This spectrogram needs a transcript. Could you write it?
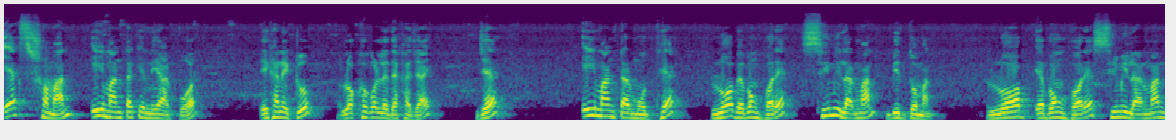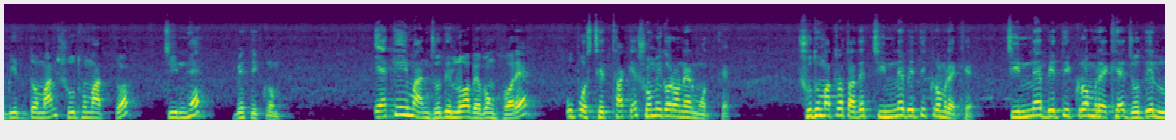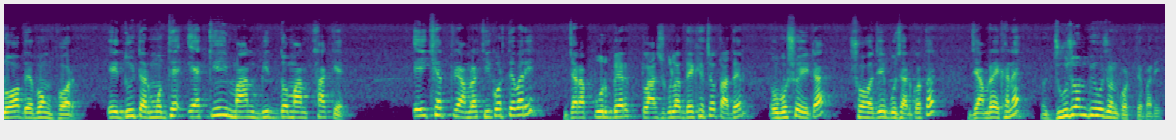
এক্স সমান এই মানটাকে নেয়ার পর এখানে একটু লক্ষ্য করলে দেখা যায় যে এই মানটার মধ্যে লব এবং হরে সিমিলার মান বিদ্যমান। লব এবং হরে সিমিলার মান বিদ্যমান শুধুমাত্র চিহ্নে ব্যতিক্রম। একই মান যদি লব এবং হরে উপস্থিত থাকে সমীকরণের মধ্যে, শুধুমাত্র তাদের চিহ্নে ব্যতিক্রম রেখে চিহ্নে ব্যতিক্রম রেখে যদি লব এবং হর এই দুইটার মধ্যে একই মান বিদ্যমান থাকে। এই ক্ষেত্রে আমরা কি করতে পারি? যারা পূর্বের ক্লাসগুলো দেখেছ তাদের অবশ্যই এটা সহজেই বোঝার কথা যে আমরা এখানে যুজন বিয়োজন করতে পারি।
